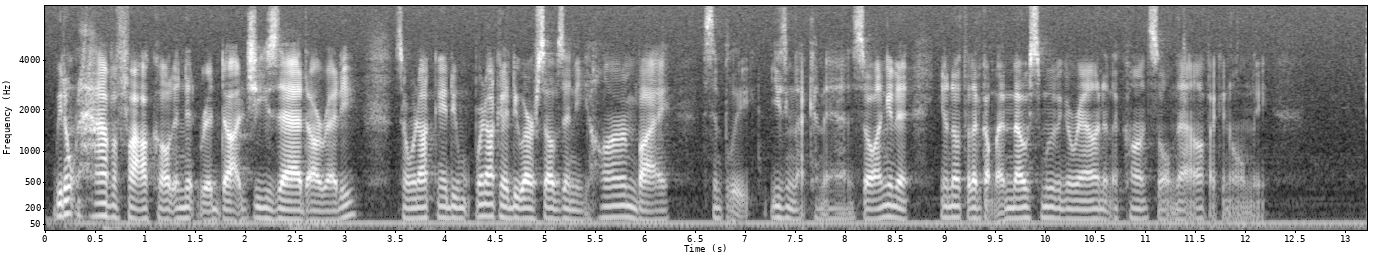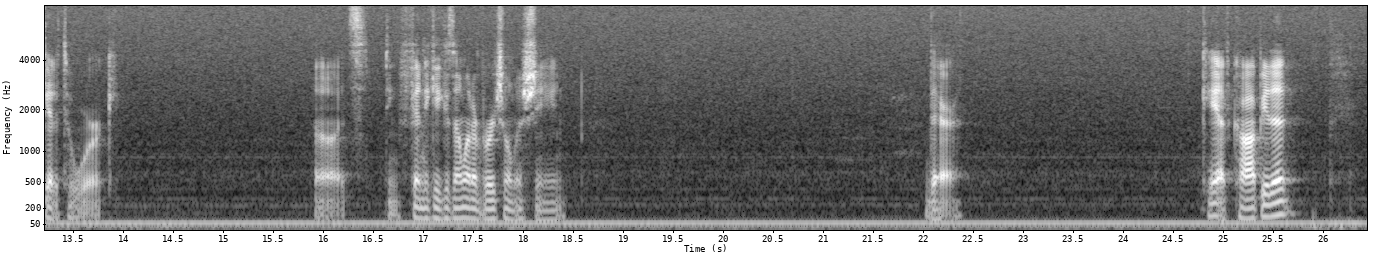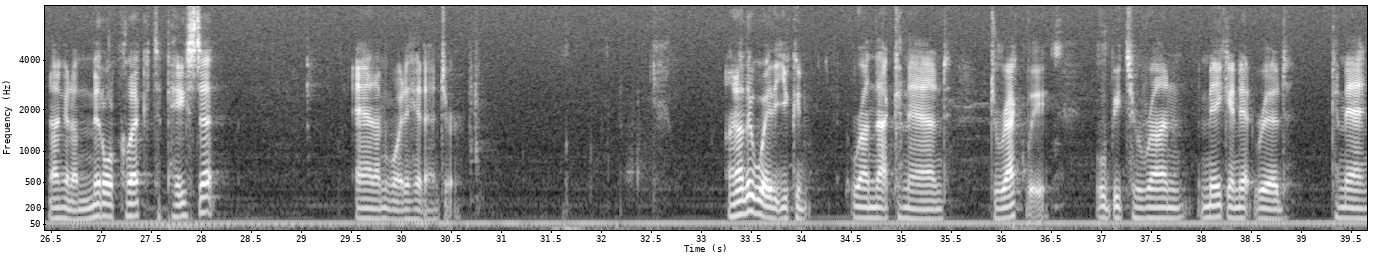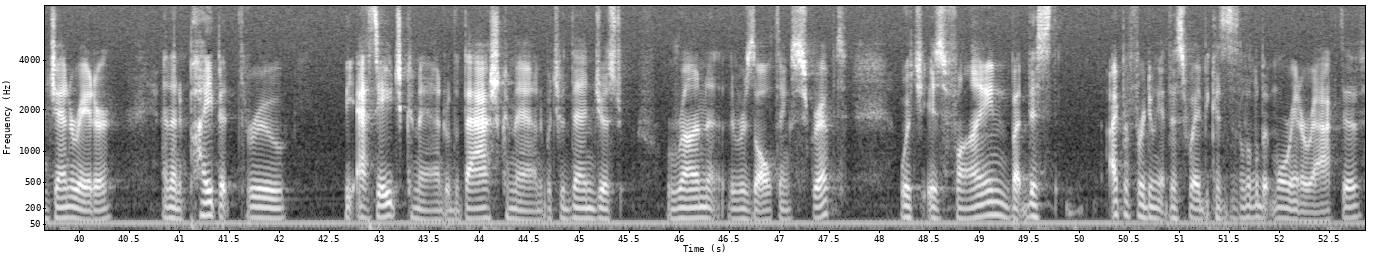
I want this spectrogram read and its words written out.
We don't have a file called initrd.gz already, so we're not going to do we're not going to do ourselves any harm by simply using that command. So I'm going to you'll note that I've got my mouse moving around in the console now. If I can only get it to work. Uh, it's being finicky because I'm on a virtual machine. There. Okay, I've copied it. Now I'm going to middle click to paste it and I'm going to hit enter. Another way that you could run that command directly will be to run make initrd command generator and then pipe it through the sh command or the bash command which would then just run the resulting script which is fine but this I prefer doing it this way because it's a little bit more interactive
